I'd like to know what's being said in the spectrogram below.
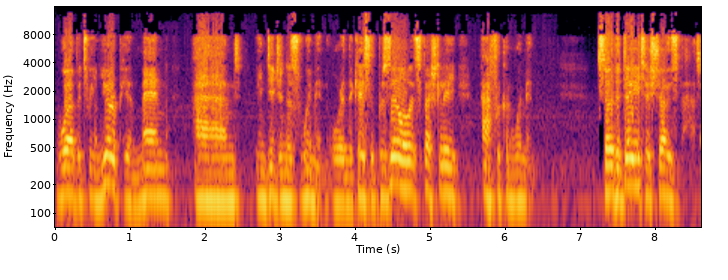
were between European men and indigenous women, or in the case of Brazil, especially African women. So the data shows that.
